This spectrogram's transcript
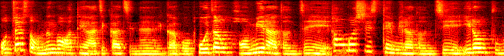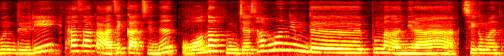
어쩔 수 없는 것 같아요, 아직까지는. 그러니까 뭐 보장 범위라든지 청구 시스템이라든지 이런 부분들이 타사가 아직까지는 워낙 이제 산모님들 뿐만 아니라 지금은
